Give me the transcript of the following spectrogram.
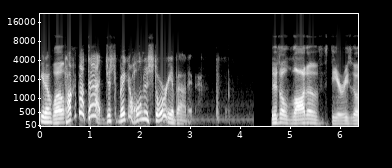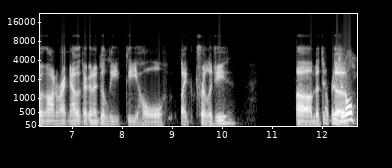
You know, Well- talk about that. Just make a whole new story about it. There's a lot of theories going on right now that they're going to delete the whole like trilogy. Um, the the- Original.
